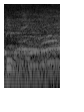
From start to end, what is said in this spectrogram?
doing.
